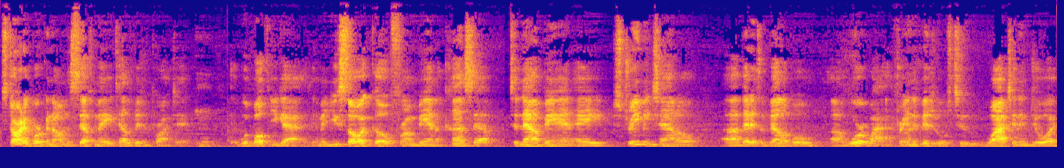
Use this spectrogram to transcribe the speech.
started working on the self-made television project mm-hmm. with both of you guys, I mean, you saw it go from being a concept to now being a streaming channel uh, that is available uh, worldwide for individuals to watch and enjoy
